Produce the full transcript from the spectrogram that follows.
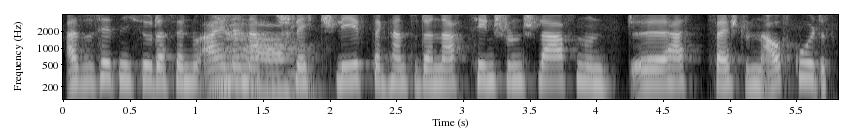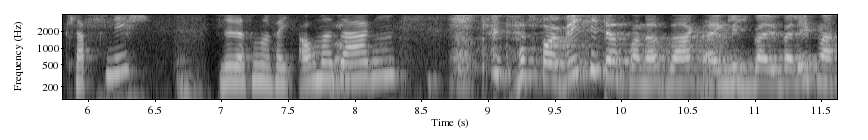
Also es ist jetzt nicht so, dass wenn du eine ja. Nacht schlecht schläfst, dann kannst du danach zehn Stunden schlafen und äh, hast zwei Stunden aufgeholt. Das klappt nicht. Ne, das muss man vielleicht auch mal sagen. Das ist voll wichtig, dass man das sagt eigentlich, weil überleg mal,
